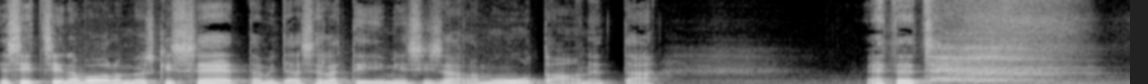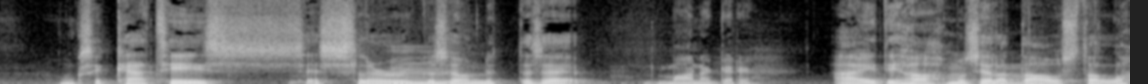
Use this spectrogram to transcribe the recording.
Ja sitten siinä voi olla myöskin se, että mitä siellä tiimin sisällä muuta on, että, että, että onko se Cathy Sessler, mm-hmm. kun se on nyt se manageri. äitihahmo siellä mm. taustalla,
